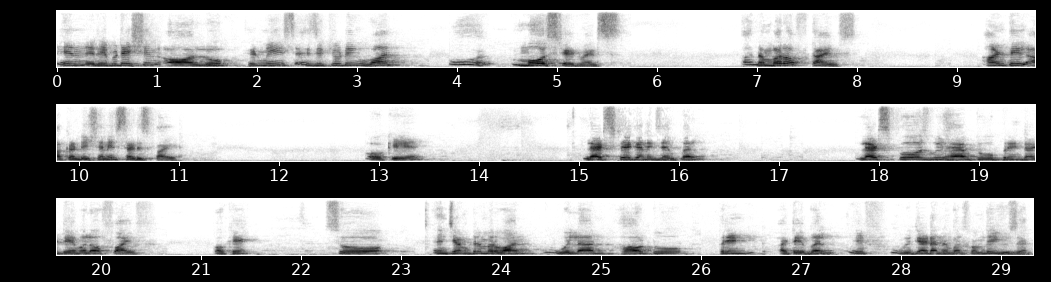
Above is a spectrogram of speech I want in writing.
In repetition or loop, it means executing one or more statements a number of times until a condition is satisfied. Okay. Let's take an example. Let's suppose we have to print a table of five. Okay. So in chapter number one, we learn how to print a table if we get a number from the user.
